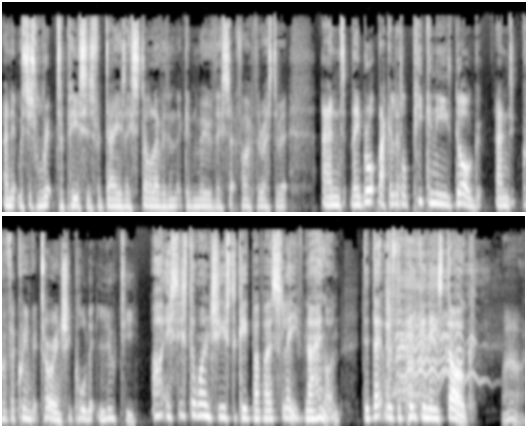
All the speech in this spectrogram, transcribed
and it was just ripped to pieces for days. They stole everything that could move. They set fire to the rest of it, and they brought back a little Pekingese dog, and for Queen Victoria, and she called it Looty. Oh, ah, is this the one she used to keep up her sleeve? No, hang on. Did that was the Pekingese dog? Wow.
